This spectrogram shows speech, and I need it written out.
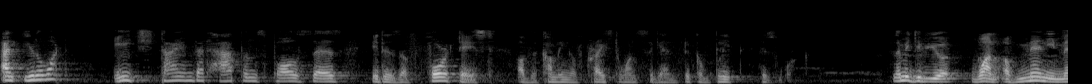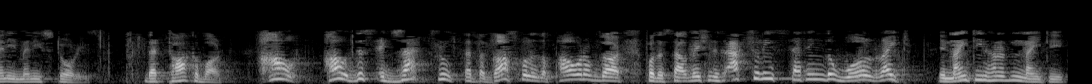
And you know what? Each time that happens, Paul says, it is a foretaste of the coming of Christ once again to complete his work. Let me give you one of many, many, many stories that talk about how, how this exact truth that the gospel is the power of God for the salvation is actually setting the world right. In 1990,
